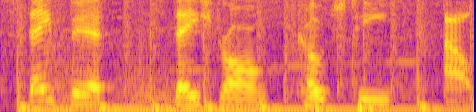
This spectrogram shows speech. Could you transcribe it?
Stay fit, stay strong. Coach T out.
